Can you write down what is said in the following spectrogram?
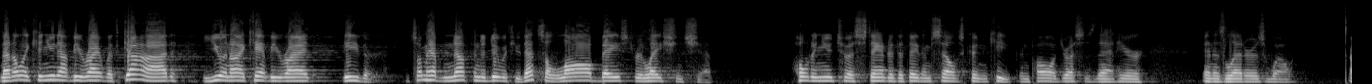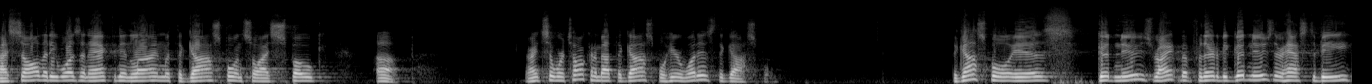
not only can you not be right with God, you and I can't be right either. So I'm have nothing to do with you. That's a law based relationship, holding you to a standard that they themselves couldn't keep. And Paul addresses that here in his letter as well. I saw that he wasn't acting in line with the gospel, and so I spoke up. All right, so we're talking about the gospel here. What is the gospel? The gospel is good news, right? But for there to be good news, there has to be,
